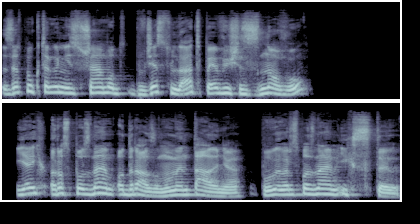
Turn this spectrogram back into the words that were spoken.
zespół, którego nie słyszałem od 20 lat, pojawił się znowu i ja ich rozpoznałem od razu, momentalnie. Po- Rozpoznałem ich styl.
